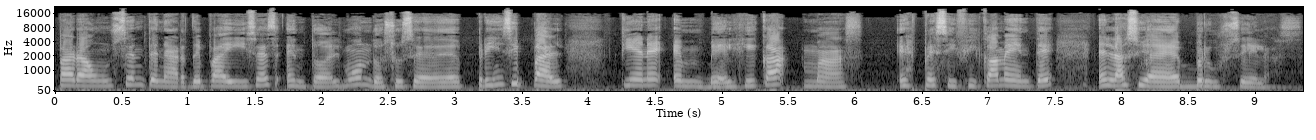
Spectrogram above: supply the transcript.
para un centenar de países en todo el mundo. Su sede principal tiene en Bélgica, más específicamente en la ciudad de Bruselas.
